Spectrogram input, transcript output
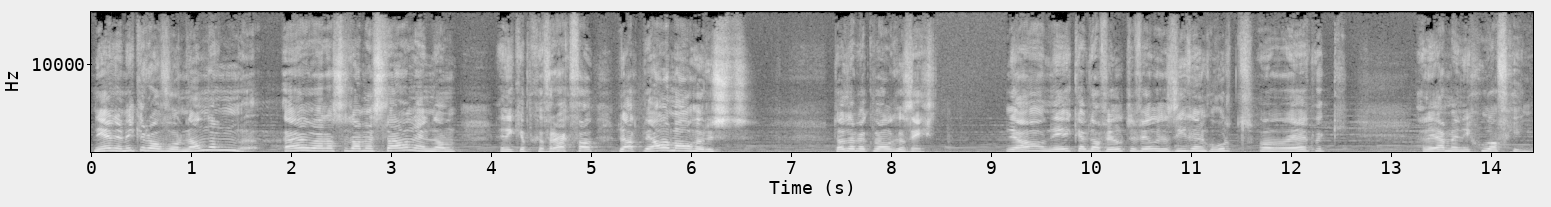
nee, een micro voor een ander, uh, waar ze dan mee staan. En, dan, en ik heb gevraagd van, laat mij allemaal gerust. Dat heb ik wel gezegd. Ja, nee, ik heb dat veel te veel gezien en gehoord. Wat eigenlijk allee, ja, mij niet goed afging.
